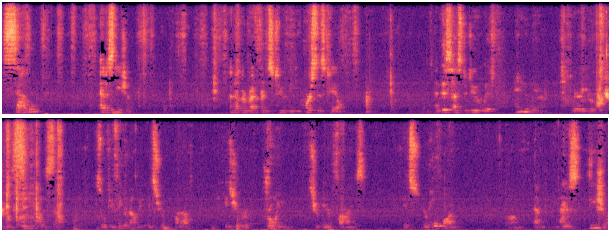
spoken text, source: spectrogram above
saddle anesthesia. Another reference to the horse's tail. And this has to do with anywhere where you're actually sitting on a saddle. So if you think about it, it's your buttock, it's your groin, it's your inner thighs, it's your whole body. Um, and the anesthesia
